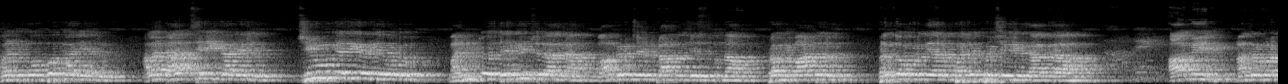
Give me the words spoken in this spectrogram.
అలాంటి గొప్ప కార్యాలు అలాంటి ఆశ్చర్య కార్యాలు జీవం కలిగిన దేవుడు మన ఇంట్లో జరిగించాలన్న మా గురించి ప్రార్థన చేసుకుందాం. ప్రతి మాటలు ప్రతి ఒక్కరి ఫలింప చేయగాక. ఆమె అందరూ కూడా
